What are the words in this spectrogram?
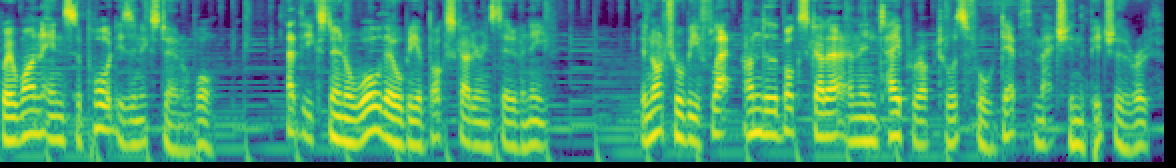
where one end support is an external wall. At the external wall there will be a box gutter instead of an eave. The notch will be flat under the box gutter and then taper up to its full depth matching the pitch of the roof.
